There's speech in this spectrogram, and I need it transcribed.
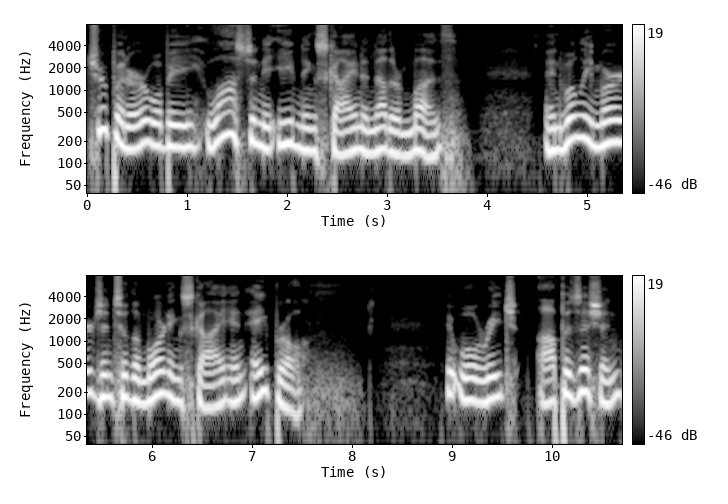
Jupiter will be lost in the evening sky in another month and will emerge into the morning sky in April. It will reach opposition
